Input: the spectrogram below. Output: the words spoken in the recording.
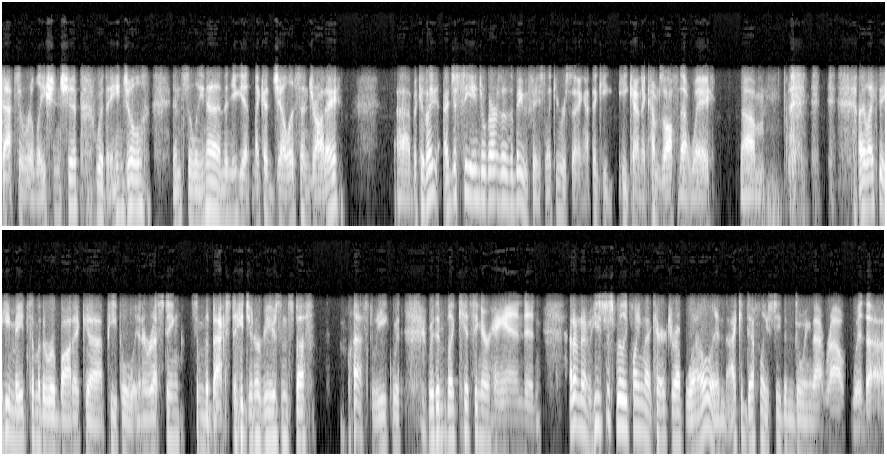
that's a relationship with Angel and Zelina, and then you get like a jealous Andrade. Uh, because I, I just see Angel Garza as a babyface, like you were saying. I think he, he kind of comes off that way. Um, I like that he made some of the robotic uh, people interesting, some of the backstage interviews and stuff last week with with him like kissing her hand and I don't know he's just really playing that character up well and I could definitely see them going that route with uh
